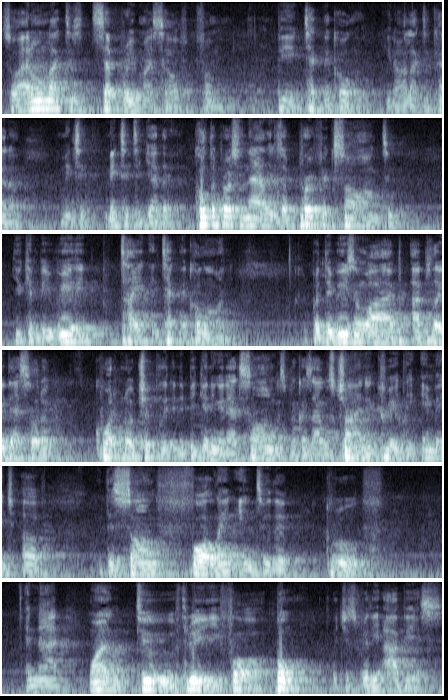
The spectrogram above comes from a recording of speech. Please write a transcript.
So I don't like to separate myself from being technical. You know, I like to kind of mix it, mix it together. Cult of Personality is a perfect song to, you can be really tight and technical on. But the reason why I, played that sort of quarter note triplet in the beginning of that song was because I was trying to create the image of the song falling into the groove and not one, two, three, four, boom, which is really obvious.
